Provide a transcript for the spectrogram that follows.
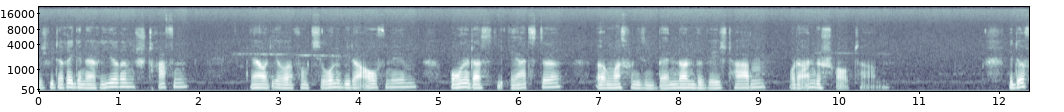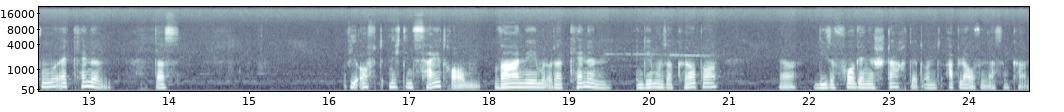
sich wieder regenerieren, straffen ja, und ihre Funktionen wieder aufnehmen, ohne dass die Ärzte irgendwas von diesen Bändern bewegt haben oder angeschraubt haben. Wir dürfen nur erkennen, dass wie oft nicht den Zeitraum wahrnehmen oder kennen, in dem unser Körper ja, diese Vorgänge startet und ablaufen lassen kann.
